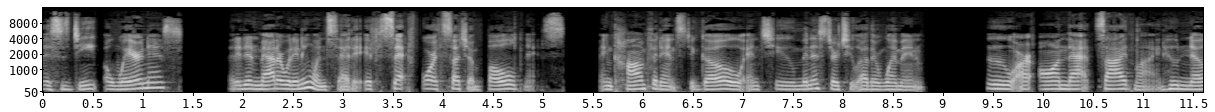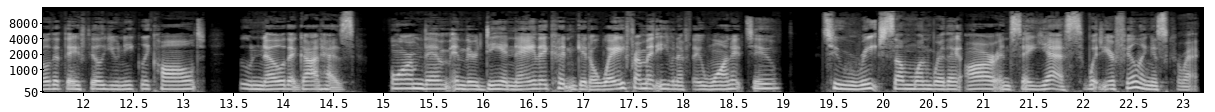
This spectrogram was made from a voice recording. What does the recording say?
this deep awareness that it didn't matter what anyone said. It, set forth such a boldness and confidence to go and to minister to other women who are on that sideline, who know that they feel uniquely called, who know that God has formed them in their DNA. They couldn't get away from it, even if they wanted to, to reach someone where they are and say, yes, what you're feeling is correct.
